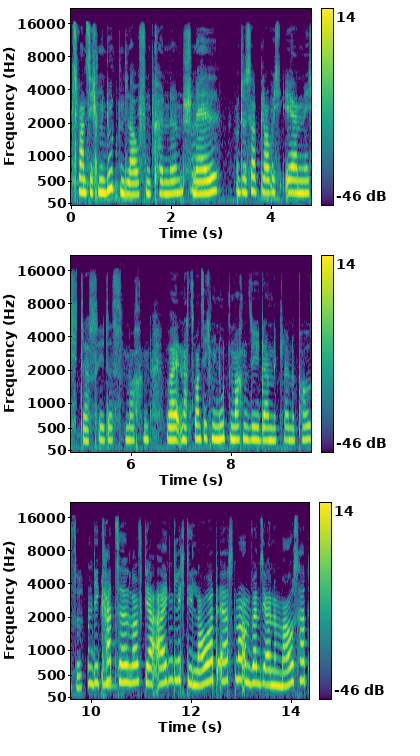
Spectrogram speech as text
20 Minuten laufen können, schnell. Und deshalb glaube ich eher nicht, dass sie das machen, weil nach 20 Minuten machen sie dann eine kleine Pause. Und die Katze läuft ja eigentlich, die lauert erstmal und wenn sie eine Maus hat,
